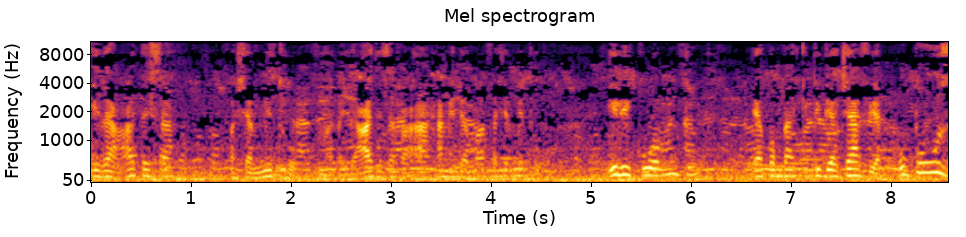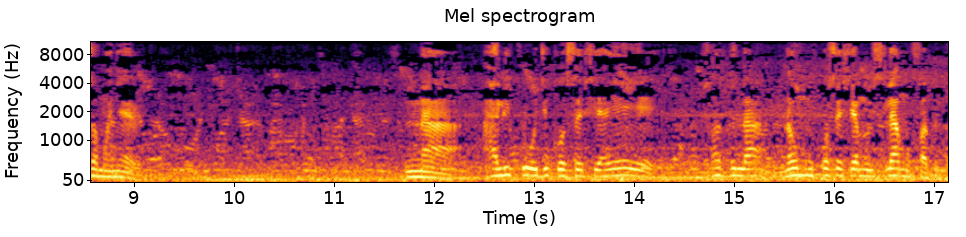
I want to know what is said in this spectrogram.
idha atisa fashamithu, atisa fahamidallah fashamithu, ili kuwa mtu ya kwamba akipiga chafya upuuza mwenyewe na alikujikoseshia yeye fadhila na umkosesha muislamu fadhila,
